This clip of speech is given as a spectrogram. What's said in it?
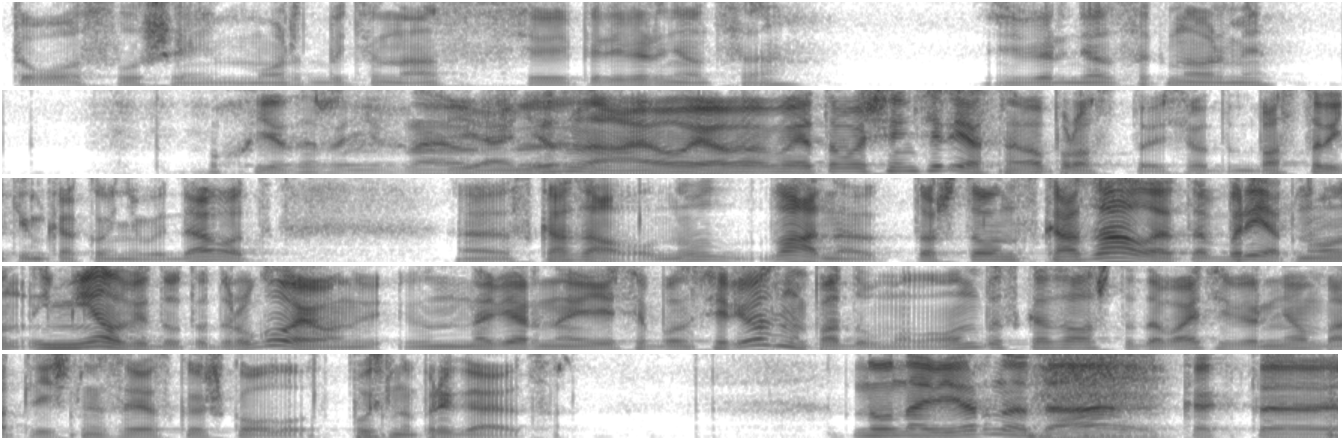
то, слушай, может быть, у нас все и перевернется. И вернется к норме. Ух, я даже не знаю. Я уже. не знаю. я- Это очень интересный вопрос. То есть вот Бастрыкин какой-нибудь, да, вот э, сказал. Ну, ладно, то, что он сказал, это бред, но он имел в виду-то другое. Он, наверное, если бы он серьезно подумал, он бы сказал, что давайте вернем отличную советскую школу. Пусть напрягаются. Ну, наверное, да, как-то...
